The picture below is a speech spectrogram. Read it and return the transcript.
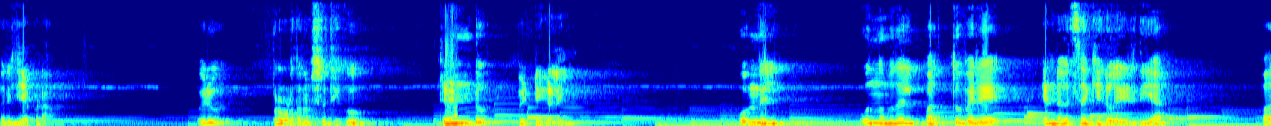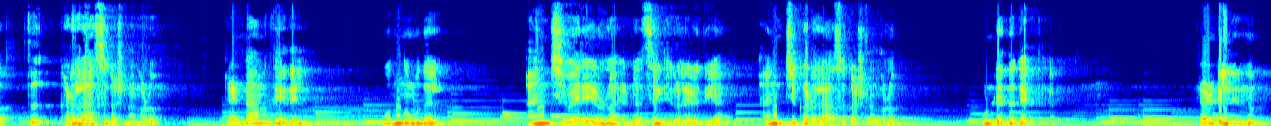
പരിചയപ്പെടാം. ഒരു പ്രവർത്തനം ശ്രദ്ധിക്കൂ. രണ്ടു പെട്ടികളിൽ ഒന്നിൽ ഒന്ന് മുതൽ പത്ത് വരെ എണ്ണൽ സംഖ്യകൾ എഴുതിയ പത്ത് കടലാസ് കഷ്ണങ്ങളും രണ്ടാമത്തേതിൽ ഒന്ന് മുതൽ അഞ്ച് വരെയുള്ള എണ്ണൽ സംഖ്യകൾ എഴുതിയ അഞ്ച് കടലാസ് കഷ്ണങ്ങളും ഉണ്ടെന്ന് കരുതുക. രണ്ടിൽ നിന്നും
